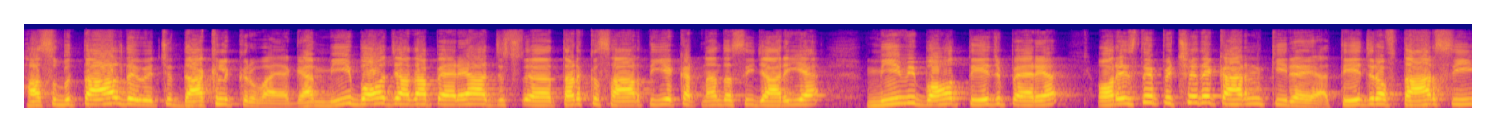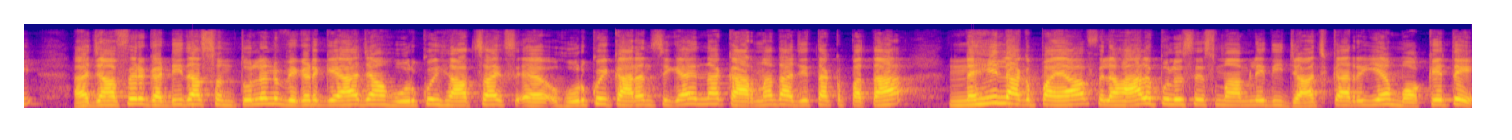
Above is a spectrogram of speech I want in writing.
ਹਸਪਤਾਲ ਦੇ ਵਿੱਚ ਦਾਖਲ ਕਰਵਾਇਆ ਗਿਆ। ਮੀਂਹ ਬਹੁਤ ਜ਼ਿਆਦਾ ਪੈ ਰਿਹਾ, ਅੱਜ ਤੜਕਸਾਰ ਦੀ ਇਹ ਘਟਨਾ ਦੱਸੀ ਜਾ ਰਹੀ ਹੈ। ਮੀਂਹ ਵੀ ਬਹੁਤ ਤੇਜ਼ ਪੈ ਰਿਹਾ ਔਰ ਇਸ ਦੇ ਪਿੱਛੇ ਦੇ ਕਾਰਨ ਕੀ ਰਹੇ ਆ? ਤੇਜ਼ ਰਫ਼ਤਾਰ ਸੀ ਜਾਂ ਫਿਰ ਗੱਡੀ ਦਾ ਸੰਤੁਲਨ ਵਿਗੜ ਗਿਆ ਜਾਂ ਹੋਰ ਕੋਈ ਹਾਦਸਾ ਹੋਰ ਕੋਈ ਕਾਰਨ ਸੀਗਾ ਇਹਨਾਂ ਕਾਰਨਾਂ ਦਾ ਅਜੇ ਤੱਕ ਪਤਾ ਨਹੀਂ ਲੱਗ ਪਾਇਆ। ਫਿਲਹਾਲ ਪੁਲਿਸ ਇਸ ਮਾਮਲੇ ਦੀ ਜਾਂਚ ਕਰ ਰਹੀ ਹੈ। ਮੌਕੇ ਤੇ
